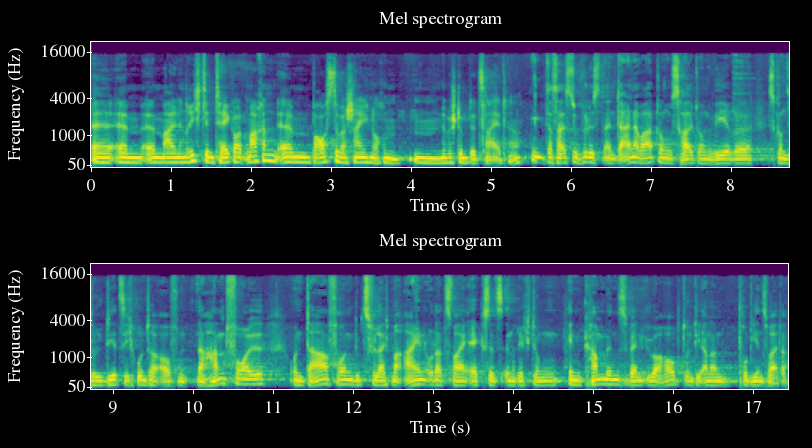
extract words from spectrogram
äh, ähm, äh, mal einen richtigen Takeout machen, ähm, brauchst du wahrscheinlich noch ein, eine bestimmte Zeit. Ja. Das heißt, du würdest, deine Erwartungshaltung wäre, es konsolidiert sich runter auf eine Handvoll und davon gibt es vielleicht mal ein oder zwei Exits in Richtung Incumbents, wenn überhaupt, und die anderen probieren es weiter.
